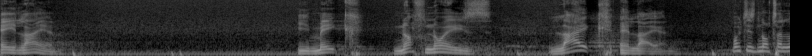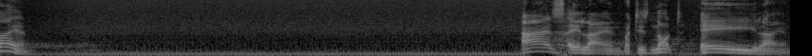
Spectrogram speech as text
a lion. He make enough noise like a lion what is not a lion? As a lion, but is not a lion.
